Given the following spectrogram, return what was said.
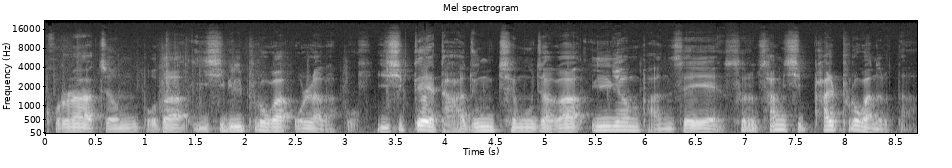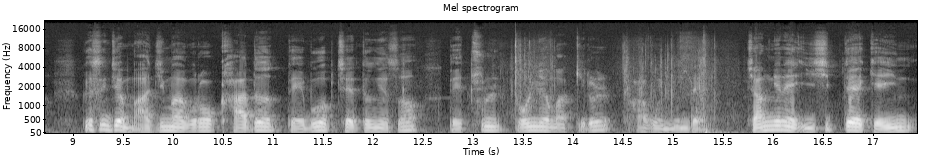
코로나 전보다 21%가 올라갔고 20대 다중 채무자가 1년 반 새에 38%가 늘었다. 그래서 이제 마지막으로 카드 대부업체 등에서 대출 돌려막기를 하고 있는데 작년에 20대 개인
